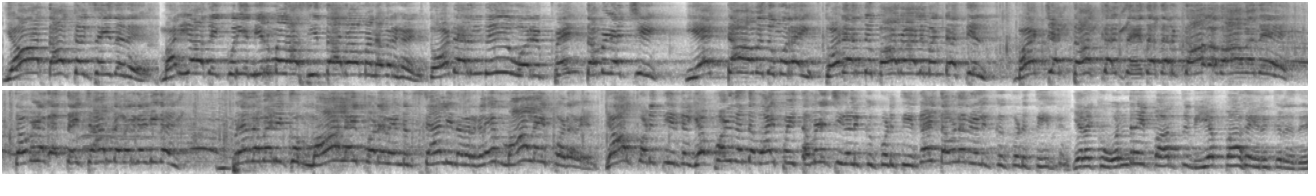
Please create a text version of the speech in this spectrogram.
யார் தாக்கல் செய்தது? மரியாதைக்குரிய நிர்மலா சீதாராமன் அவர்கள். தொடர்ந்து ஒரு பெண் தமிழச்சி. எட்டாவது முறை தொடர்ந்து பாராளுமன்றத்தில் பட்ஜெட் தாக்கல் செய்ததற்காகவாவது தமிழகத்தை சார்ந்தவர்கள் நீங்கள் பிரதமருக்கு மாலை போட வேண்டும். ஸ்டாலின் அவர்களே மாலை போட வேண்டும். யார் கொடுத்தீர்கள்? எப்பொழுது அந்த வாய்ப்பை தமிழச்சிகளுக்கு கொடுத்தீர்கள்? தமிழர்களுக்கு கொடுத்தீர்கள். எனக்கு ஒன்றை பார்த்து வியப்பாக இருக்கிறது.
